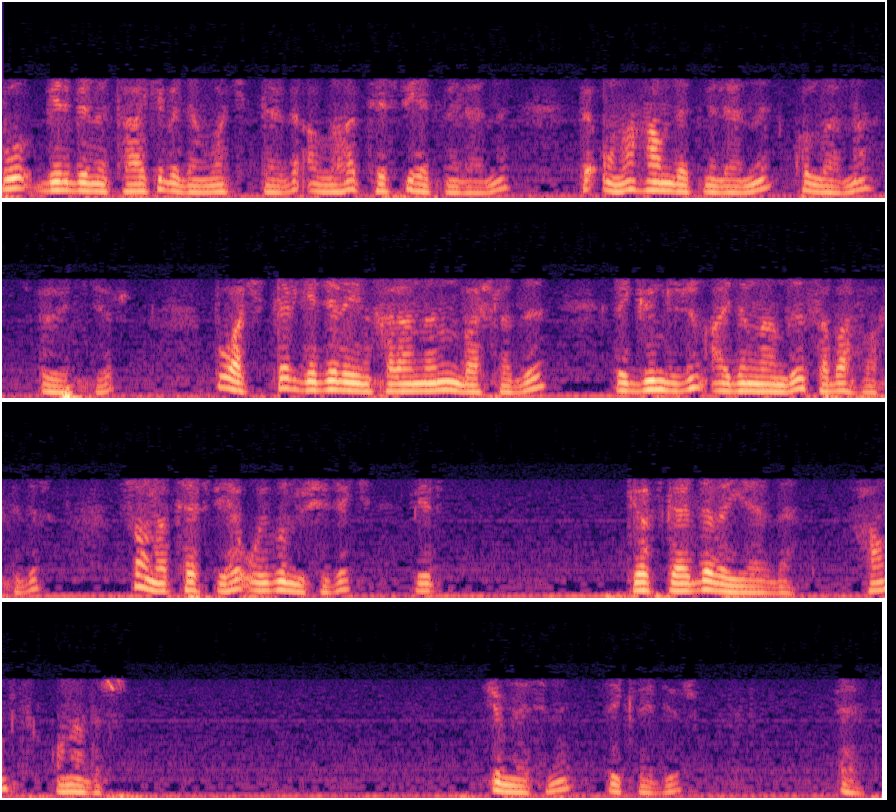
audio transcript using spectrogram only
bu birbirini takip eden vakitlerde Allah'a tesbih etmelerini ve ona hamd etmelerini kullarına öğütlüyor. Bu vakitler geceleyin karanlığının başladığı ve gündüzün aydınlandığı sabah vaktidir. Sonra tesbihe uygun düşecek bir göklerde ve yerde hamd onadır. Cümlesini zikrediyor. Evet.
